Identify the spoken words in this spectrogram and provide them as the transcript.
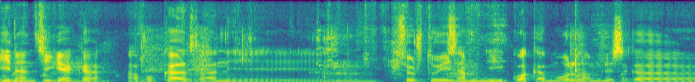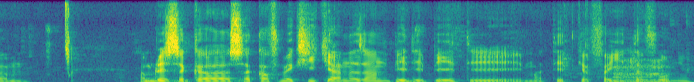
Ina ny jika ka mm. avocat zany mm. surtout izy mm. amin'ny guacamole amin'ny resaka amin'ny resaka sakafo meksikana zany be dia be dia matetika fahita foana io.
